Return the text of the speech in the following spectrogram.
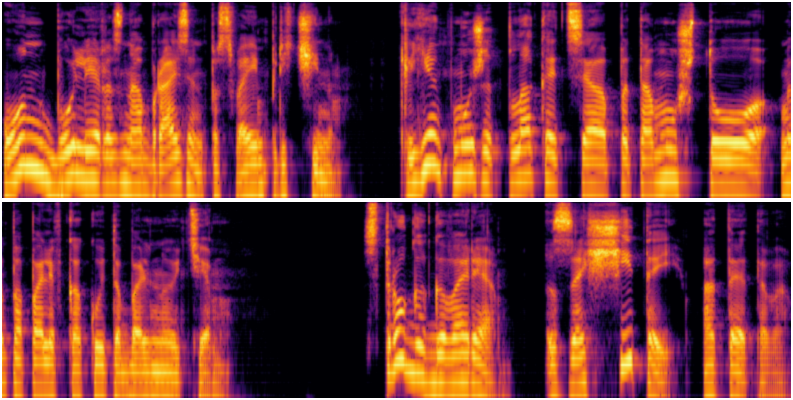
он более разнообразен по своим причинам. Клиент может плакать а, потому, что мы попали в какую-то больную тему. Строго говоря, защитой от этого,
